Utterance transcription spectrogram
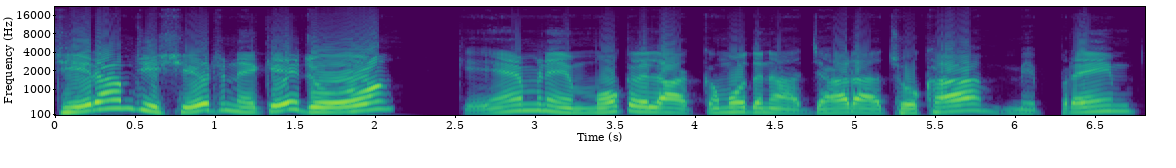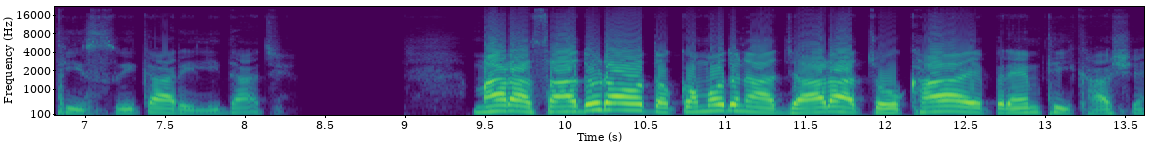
જયરામજી શેઠને કહેજો કે એમણે મોકલેલા કમોદના જાડા ચોખા મેં પ્રેમથી સ્વીકારી લીધા છે. મારા સાધુડાઓ તો કમોદના જાડા ચોખા એ પ્રેમથી ખાશે.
